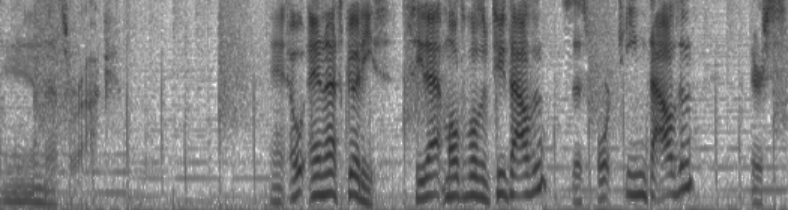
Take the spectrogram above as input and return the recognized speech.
And that's a rock. And, oh, and that's goodies. See that? Multiples of 2,000? It says 14,000. There's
